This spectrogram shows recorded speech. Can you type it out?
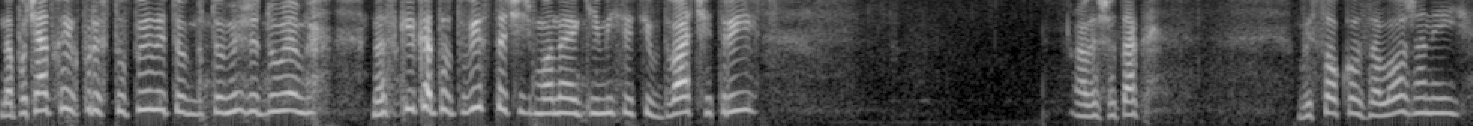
На початку, як приступили, то, то ми вже думаємо, наскільки тут вистачить, мене які місяців два чи три. Але що так високо заложений.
